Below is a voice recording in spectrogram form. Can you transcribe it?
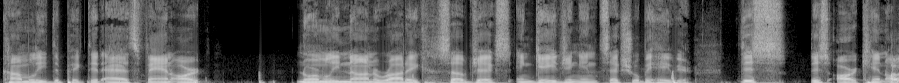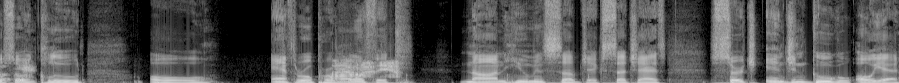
commonly depicted as fan art, normally non-erotic subjects engaging in sexual behavior. This this art can also include oh anthropomorphic non-human subjects such as search engine Google. Oh yeah,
